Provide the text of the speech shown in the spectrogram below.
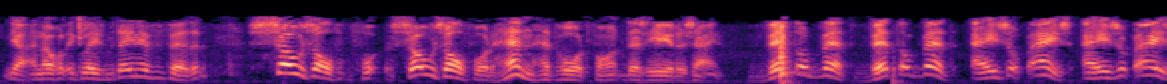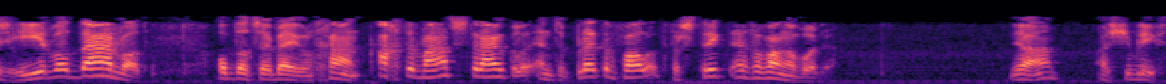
Ja, en nou, ik lees meteen even verder. Zo zal, voor, zo zal voor hen het woord van des Heren zijn. Wet op wet, wet op wet, ijs op ijs, ijs op ijs, hier wat, daar wat. Opdat zij bij hun gaan achterwaarts struikelen en te pletter vallen, verstrikt en gevangen worden. Ja, alsjeblieft.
